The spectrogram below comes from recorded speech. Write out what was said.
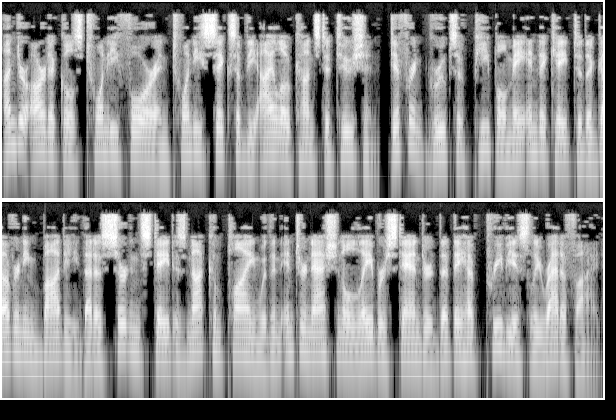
Under Articles 24 and 26 of the ILO Constitution, different groups of people may indicate to the governing body that a certain state is not complying with an international labor standard that they have previously ratified.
